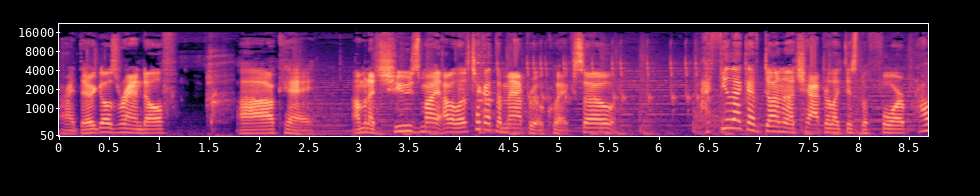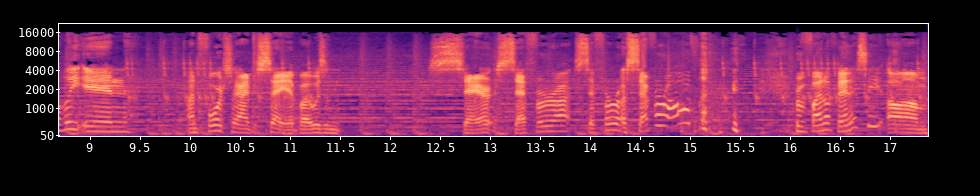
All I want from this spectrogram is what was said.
Alright, there goes Randolph. Uh, okay. I'm gonna choose my... Oh, let's check out the map real quick. So, I feel like I've done a chapter like this before, probably in, unfortunately I have to say it, but it was in Ser Sephiroth, Sephiroth, Sephiroth from Final Fantasy. Um,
